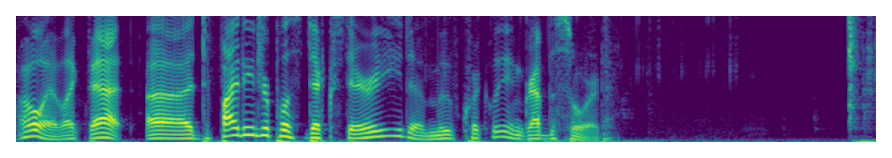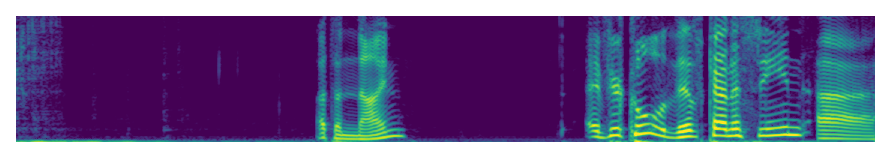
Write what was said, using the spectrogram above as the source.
Oh, I like that. Uh, defy danger plus dexterity to move quickly and grab the sword. That's a nine. If you're cool with this kind of scene, uh,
